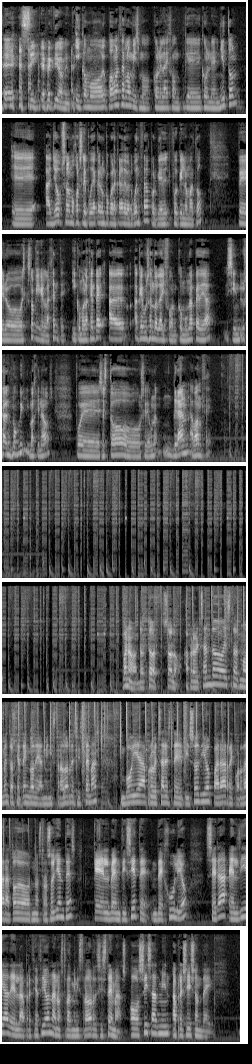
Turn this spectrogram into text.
Eh, sí, efectivamente. Y como podemos hacer lo mismo con el iPhone que con el Newton, eh, a Jobs a lo mejor se le podía caer un poco la cara de vergüenza porque él fue quien lo mató. Pero es que es lo que quiere la gente. Y como la gente acaba usando el iPhone como una PDA, sin usar el móvil, imaginaos, pues esto sería un gran avance. Bueno, doctor, solo aprovechando estos momentos que tengo de administrador de sistemas, voy a aprovechar este episodio para recordar a todos nuestros oyentes que el 27 de julio será el día de la apreciación a nuestro administrador de sistemas o Sysadmin Appreciation Day.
